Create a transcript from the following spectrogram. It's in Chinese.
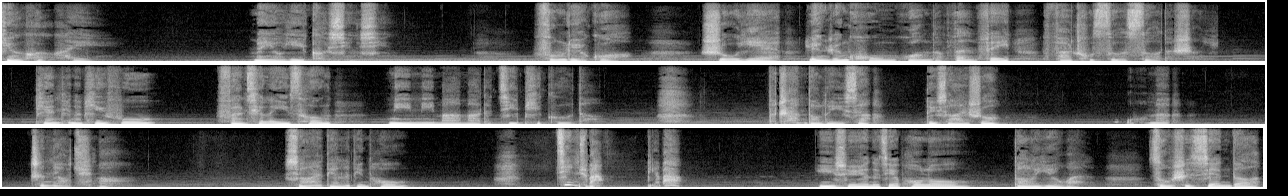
天很黑，没有一颗星星。风掠过，树叶令人恐慌的翻飞，发出瑟瑟的声音。甜甜的皮肤泛起了一层密密麻麻的鸡皮疙瘩。他颤抖了一下，对小爱说：“我们真的要去吗？”小爱点了点头。进去吧，别怕。医学院的解剖楼到了夜晚，总是显得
